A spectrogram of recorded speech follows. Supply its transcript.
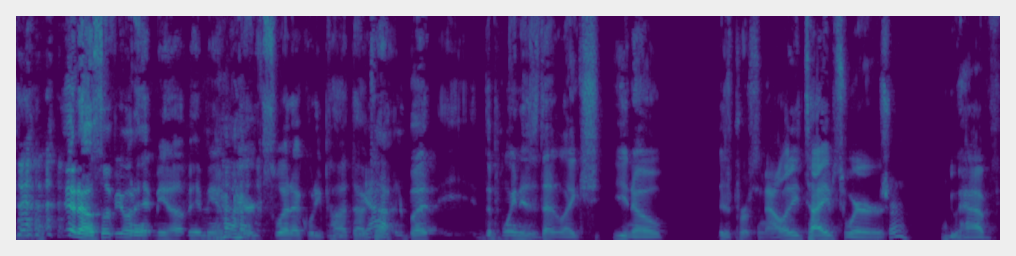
you know, so if you want to hit me up, hit me up, Eric sweatequitypod.com. Yeah. But the point is that, like, you know, there's personality types where Sure. you have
